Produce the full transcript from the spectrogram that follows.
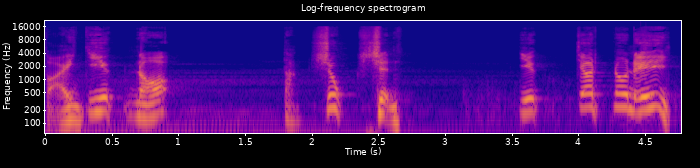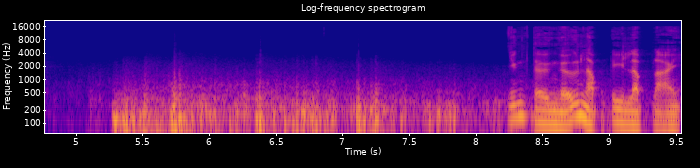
Phải giết nó! Thằng súc sinh! Giết chết nó đi! Những từ ngữ lặp đi lặp lại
